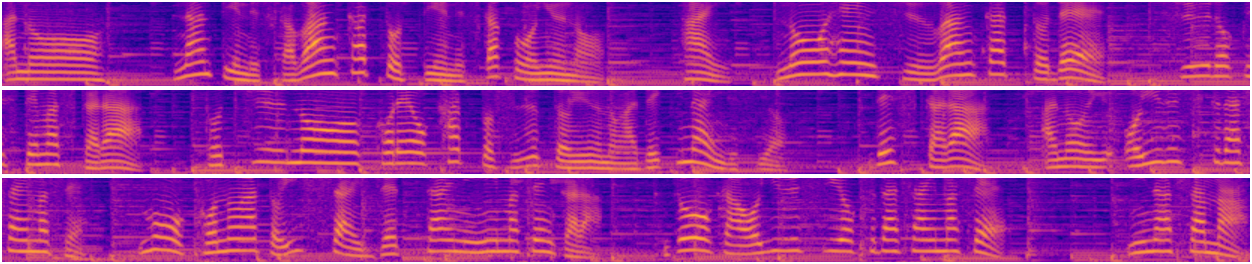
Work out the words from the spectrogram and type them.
あのー、て言うんですか？ワンカットっていうんですか？こういうの。はい。ノー編集ワンカットで収録してますから途中のこれをカットするというのができないんですよ。ですからあのお許しくださいませ。もうこの後一切絶対に言いませんから。どうかお許しをくださいませ。皆様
